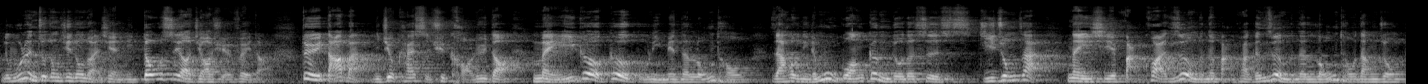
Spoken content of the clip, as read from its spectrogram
你无论做中线、做短线，你都是要交学费的。对于打板，你就开始去考虑到每一个个股里面的龙头，然后你的目光更多的是集中在那一些板块、热门的板块跟热门的龙头当中，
